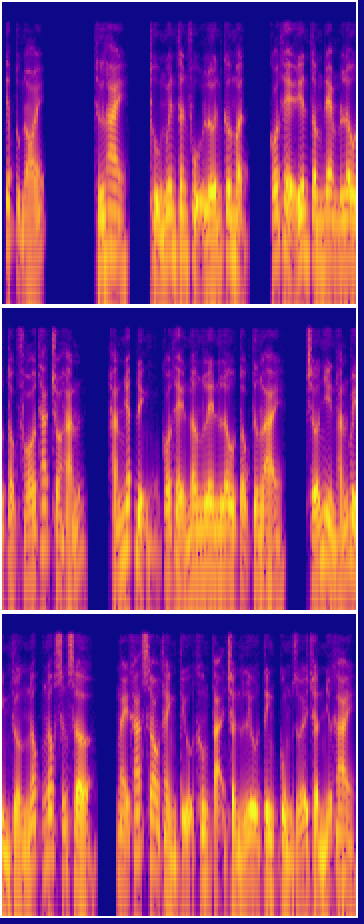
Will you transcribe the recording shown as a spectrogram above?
tiếp tục nói, thứ hai, thủ nguyên thân phụ lớn cơ mật, có thể yên tâm đem lâu tộc phó thác cho hắn hắn nhất định có thể nâng lên lâu tộc tương lai, chớ nhìn hắn bình thường ngốc ngốc xứng sở ngày khác sau thành tựu không tại trần lưu tinh cùng dưới trần nhữ khai.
